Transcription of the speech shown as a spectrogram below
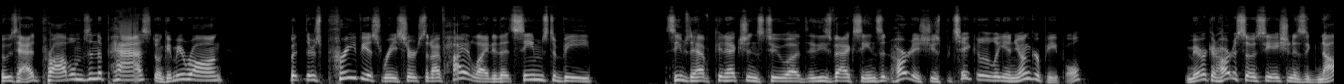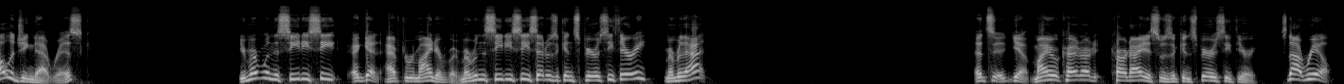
who's had problems in the past, don't get me wrong, but there's previous research that I've highlighted that seems to be seems to have connections to, uh, to these vaccines and heart issues, particularly in younger people. The American Heart Association is acknowledging that risk. You remember when the CDC, again, I have to remind everybody, remember when the CDC said it was a conspiracy theory? Remember that? That's it. Yeah, myocarditis was a conspiracy theory. It's not real.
